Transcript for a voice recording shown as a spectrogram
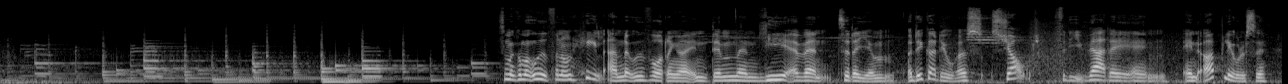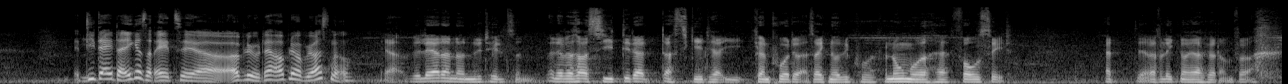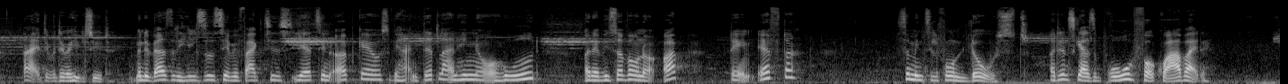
Så man kommer ud for nogle helt andre udfordringer, end dem man lige er vant til derhjemme. Og det gør det jo også sjovt, fordi hver dag er en, er en oplevelse. De dage, der ikke er sat af til at opleve, der oplever vi også noget. Ja, vi lærer der noget nyt hele tiden. Men jeg vil så også sige, at det der, der skete her i Kanpur, det var altså ikke noget, vi kunne på nogen måde have forudset. At det er i hvert fald ikke noget, jeg har hørt om før. Nej, det var, det var helt sygt. Men det værste det hele tiden siger vi faktisk ja til en opgave, så vi har en deadline hængende over hovedet. Og da vi så vågner op dagen efter, så er min telefon låst. Og den skal jeg altså bruge for at kunne arbejde.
